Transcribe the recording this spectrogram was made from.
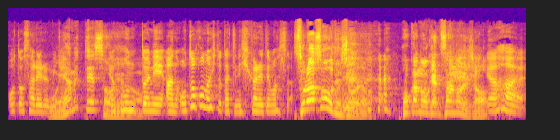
落とされるみたいな。もうやめてそういうの。や本当にあの男の人たちに惹かれてました。そりゃそうでしょうよ。他のお客さんのでしょ。いやはい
